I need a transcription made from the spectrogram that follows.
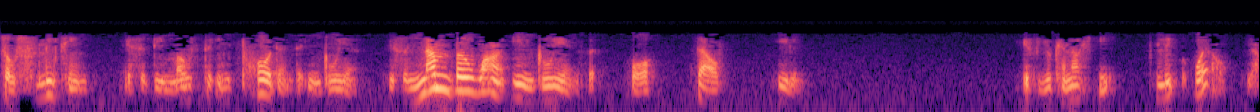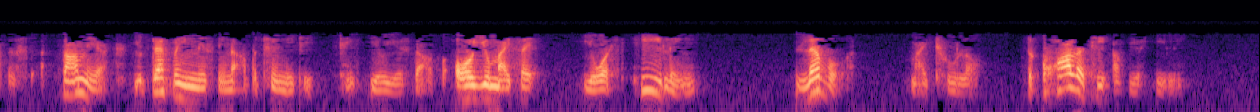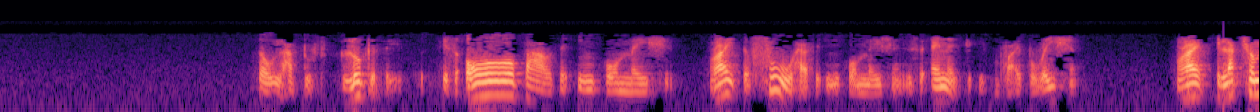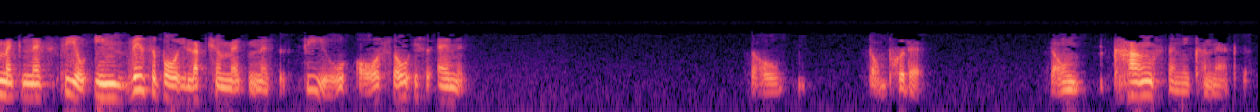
So sleeping is the most important ingredient. It's the number one ingredient for self-healing. If you cannot sleep well, you have insomnia, you're definitely missing the opportunity to heal yourself. Or you might say your healing level might too low. The quality of your healing So you have to look at this. It's all about the information, right? The food has information, it's energy, it's vibration, right? Electromagnetic field, invisible electromagnetic field also is energy. So don't put it, don't constantly connect it,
